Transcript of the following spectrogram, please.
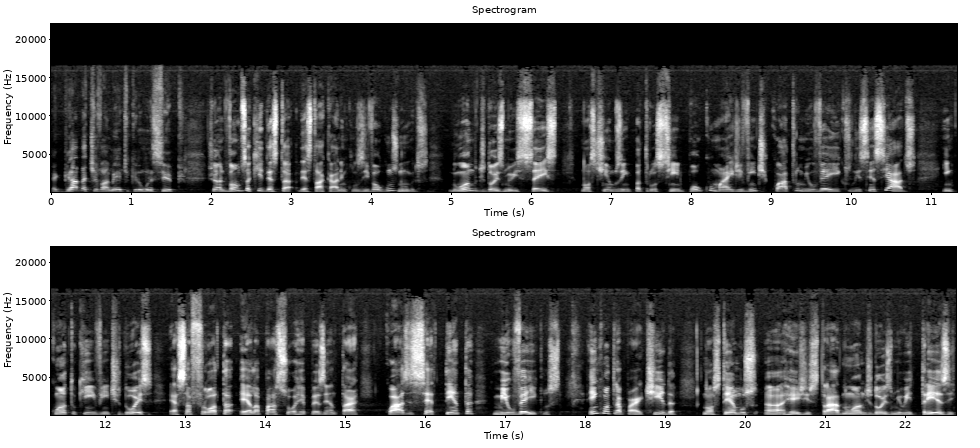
é, gradativamente aqui no município. Jane, vamos aqui desta, destacar, inclusive, alguns números. No ano de 2006, nós tínhamos em patrocínio pouco mais de 24 mil veículos licenciados, enquanto que em 22, essa frota ela passou a representar quase 70 mil veículos. Em contrapartida, nós temos uh, registrado no ano de 2013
